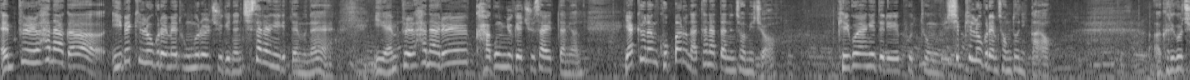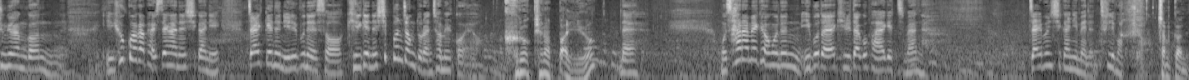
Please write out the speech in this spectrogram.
앰플 하나가 200kg의 동물을 죽이는 치사량이기 때문에 이 앰플 하나를 가공육에 주사했다면 약효는 곧바로 나타났다는 점이죠. 길고양이들이 보통 10kg 정도니까요. 아, 그리고 중요한 건 이 효과가 발생하는 시간이 짧게는 1분에서 길게는 10분 정도란 점일 거예요. 그렇게나 빨리요? 네. 뭐 사람의 경우는 이보다야 길다고 봐야겠지만 짧은 시간임에는 틀림없죠. 잠깐.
